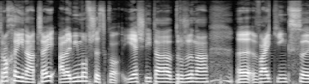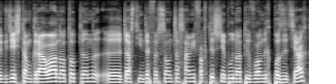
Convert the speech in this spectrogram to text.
trochę inaczej, ale mimo wszystko, jeśli ta drużyna e, Vikings gdzieś tam grała, no to ten e, Justin Jefferson czasami faktycznie był na tych wolnych pozycjach,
